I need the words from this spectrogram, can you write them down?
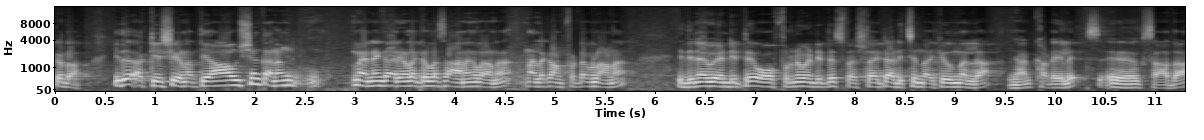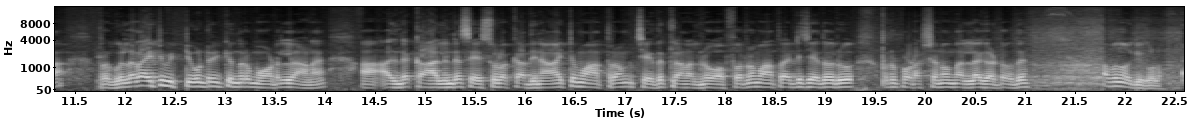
കേട്ടോ? ഇത് അക്കേഷ്യയാണ് അത്യാവശ്യം കനം മെനയും കാര്യങ്ങളൊക്കെ ഉള്ള സാധനങ്ങളാണ്. നല്ല കംഫർട്ടബിൾ ആണ്. ഇതിനെ വേണ്ടിയിട്ട് ഓഫറിന് വേണ്ടിയിട്ട് സ്പെഷ്യലായിട്ട് അടിച്ചുണ്ടാക്കിയതൊന്നുമല്ല. ഞാൻ കടയിൽ സാധാ റെഗുലറായിട്ട് വിറ്റുകൊണ്ടിരിക്കുന്ന ഒരു മോഡലാണ് ആ, അതിന്റെ കാലിന്റെ സൈസുകളൊക്കെ അതിനായിട്ട് മാത്രം ചെയ്തിട്ടില്ലാണ് അതിന്റെ ഓഫറിന് മാത്രമായിട്ട് ചെയ്ത ഒരു ഒരു പ്രൊഡക്ഷനൊന്നല്ല കേട്ടോ അത് അപ്പോൾ നോക്കിക്കോളൂ.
